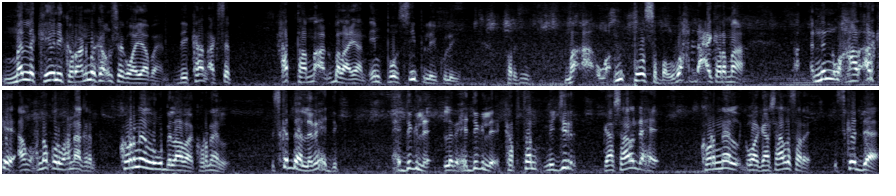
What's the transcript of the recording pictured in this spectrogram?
ma la keeni karo ani markaan u sheego waa yaabayaan they can accept. Xataa ma aqbalayaan. Impossible ay ku leeyihiin ma impossible. Wax dhaci kara maa nin waxaa arkay aan waxna qorin waxna aqrin. Corneel lagu bilaabaya corneel iska daa laba xidig. Xidigle laba xidigle kabtan mijir gaashaanlo dhexe. Corneel waa gaashaanle sare. Iska daa.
